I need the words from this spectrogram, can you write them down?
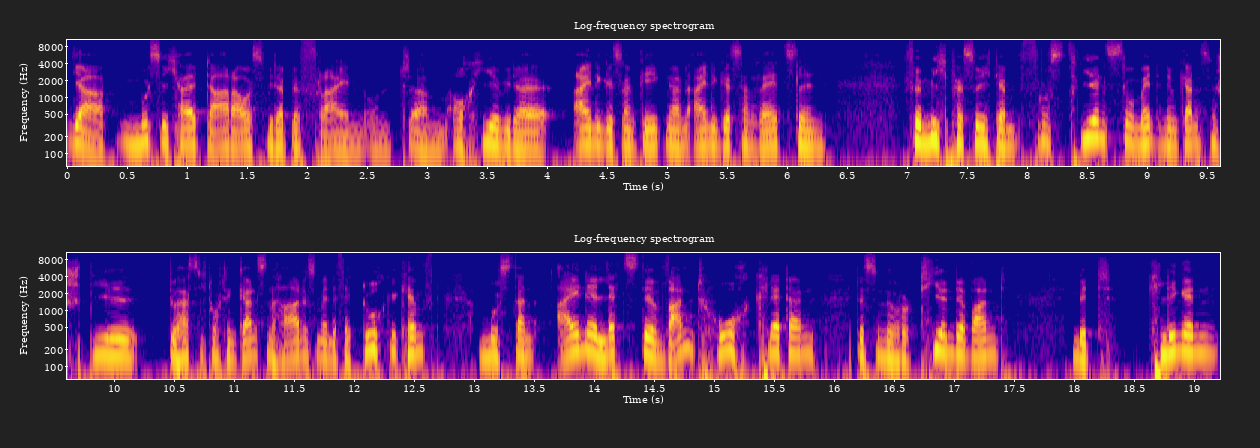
ja, muss sich halt daraus wieder befreien. Und ähm, auch hier wieder einiges an Gegnern, einiges an Rätseln. Für mich persönlich der frustrierendste Moment in dem ganzen Spiel. Du hast dich durch den ganzen Hades im Endeffekt durchgekämpft und musst dann eine letzte Wand hochklettern. Das ist eine rotierende Wand mit Klingen.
